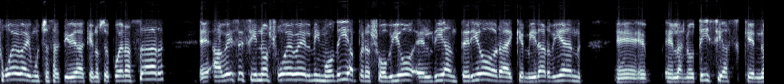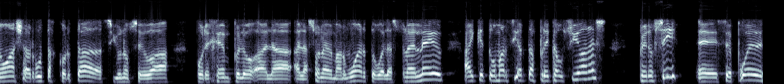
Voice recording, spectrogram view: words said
llueve hay muchas actividades que no se pueden hacer. Eh, a veces si no llueve el mismo día, pero llovió el día anterior, hay que mirar bien eh, en las noticias que no haya rutas cortadas si uno se va, por ejemplo, a la, a la zona del Mar Muerto o a la zona del Negev. Hay que tomar ciertas precauciones, pero sí, eh, se puede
